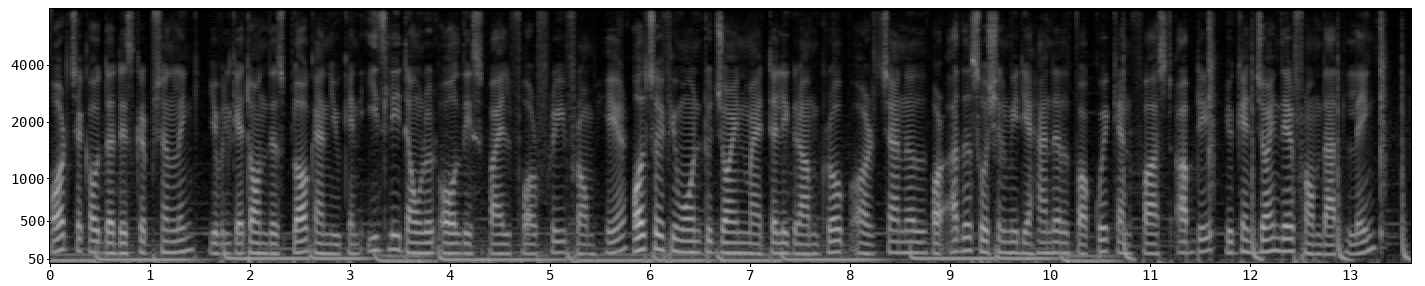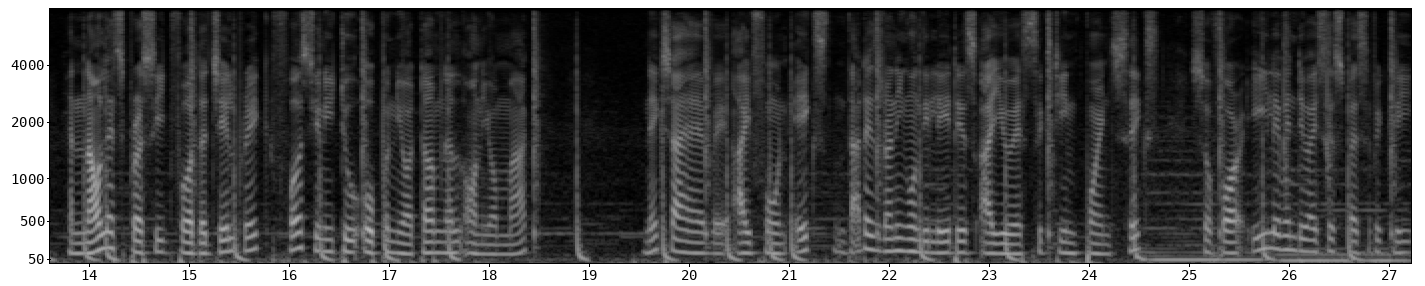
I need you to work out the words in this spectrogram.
or check out the description link. You will get on this blog and you can easily download all these files for free from here. Also if you want to join my telegram group or channel or other social media handle for quick and fast update you can join there from that link. And now let's proceed for the jailbreak. First you need to open your terminal on your mac. Next i have a iphone x that is running on the latest ios 16.6 so for E11 devices specifically,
